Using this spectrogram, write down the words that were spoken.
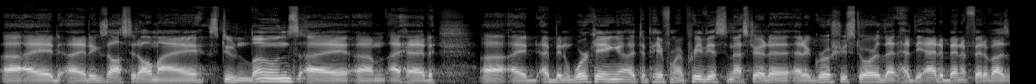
uh, I, had, I had exhausted all my student loans. I, um, I had uh, I'd, I'd, been working uh, to pay for my previous semester at a, at a grocery store that had the added benefit of I,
